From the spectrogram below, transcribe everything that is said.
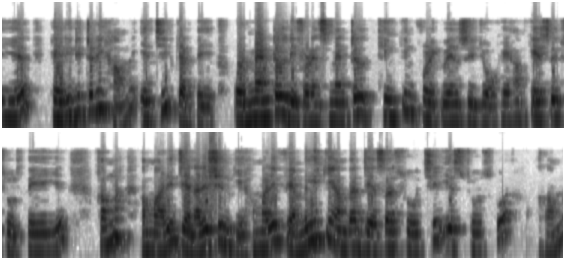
ये हेरिडिटरी हम अचीव करते हैं। और mental difference mental thinking frequency जो है, हम कैसे सोचते हैं ये? हम, हमारे जेनरेशन की, हमारे फैमिली के अंदर जैसा सोच है इस सोच को हम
